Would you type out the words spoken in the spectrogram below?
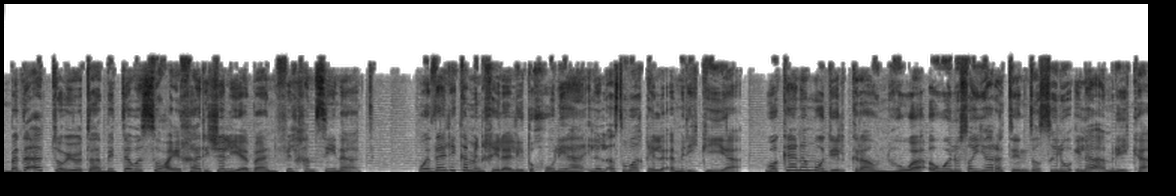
بدأت تويوتا بالتوسع خارج اليابان في الخمسينات. وذلك من خلال دخولها إلى الأسواق الأمريكية. وكان موديل كراون هو أول سيارة تصل إلى أمريكا.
